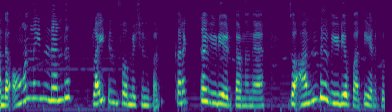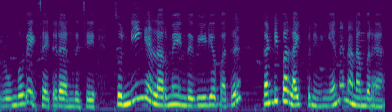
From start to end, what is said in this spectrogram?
அந்த ஆன்லைன்லேருந்து ஃப்ளைட் இன்ஃபர்மேஷன் பார்த்து கரெக்டாக வீடியோ எடுத்தாங்கங்க. ஸோ அந்த வீடியோ பார்த்து எனக்கு ரொம்பவே எக்ஸைட்டடாக இருந்துச்சு. ஸோ நீங்கள் எல்லாருமே இந்த வீடியோ பார்த்து கண்டிப்பாக லைக் பண்ணுவீங்கன்னு நான் நம்புகிறேன்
